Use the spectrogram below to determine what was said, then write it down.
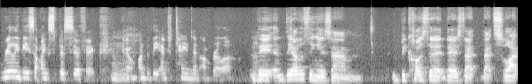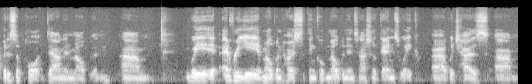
really be something specific, you know, under the entertainment umbrella. The the other thing is um, because the, there's that that slight bit of support down in Melbourne. Um, we every year Melbourne hosts a thing called Melbourne International Games Week, uh, which has um,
